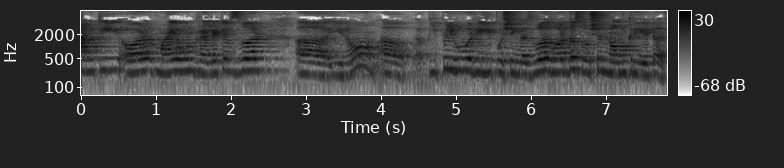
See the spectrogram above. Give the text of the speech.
auntie or my own relatives were, uh, you know, uh, people who were really pushing us, were, were the social norm creators.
